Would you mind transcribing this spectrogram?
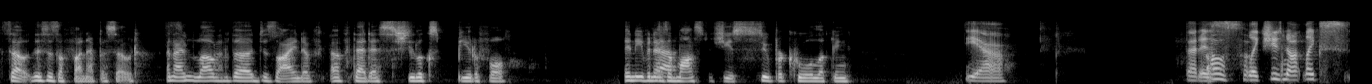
So this is a fun episode. And I love fun. the design of, of Thetis. She looks beautiful. And even as a monster, she's super cool looking. Yeah. That is Oh, so- like she's not like s-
